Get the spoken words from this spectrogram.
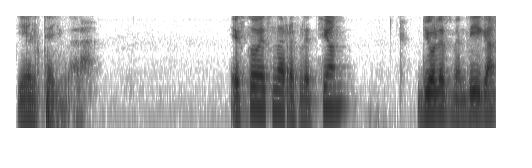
y Él te ayudará. Esto es la reflexión. Dios les bendiga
